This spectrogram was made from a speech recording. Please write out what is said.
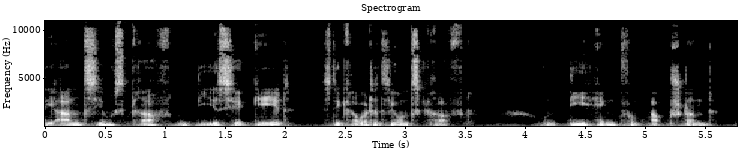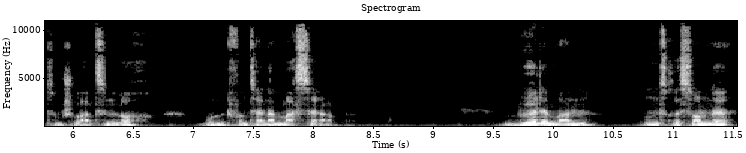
Die Anziehungskraft, um die es hier geht, ist die Gravitationskraft. Und die hängt vom Abstand zum schwarzen Loch und von seiner Masse ab. Würde man unsere Sonne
